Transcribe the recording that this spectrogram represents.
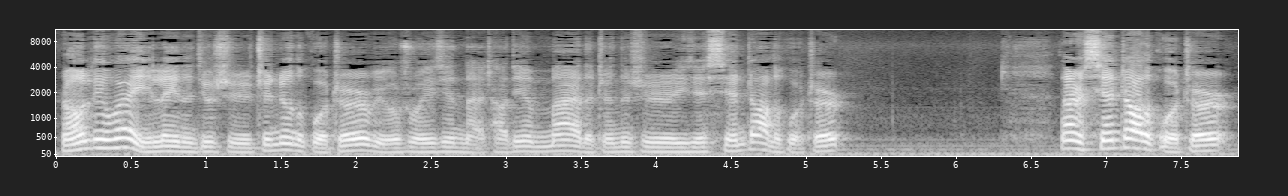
然后另外一类呢，就是真正的果汁儿，比如说一些奶茶店卖的，真的是一些鲜榨的果汁儿。但是鲜榨的果汁儿，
